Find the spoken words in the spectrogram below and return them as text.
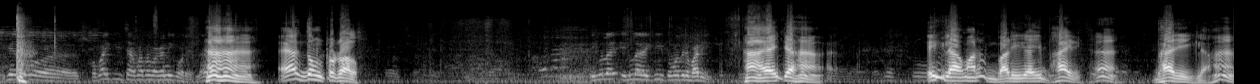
এখানে তো, আহ, সবাই কি চা পাতা বাগানই করে হ্যাঁ হ্যাঁ হ্যাঁ একদম টোটাল এগুলা এগুলা কি তোমাদের বাড়ি? হ্যাঁ এইটা হ্যাঁ। এইগুলা আমার বাড়ির এই ভাইর হ্যাঁ ভাইর এইগুলা হ্যাঁ।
